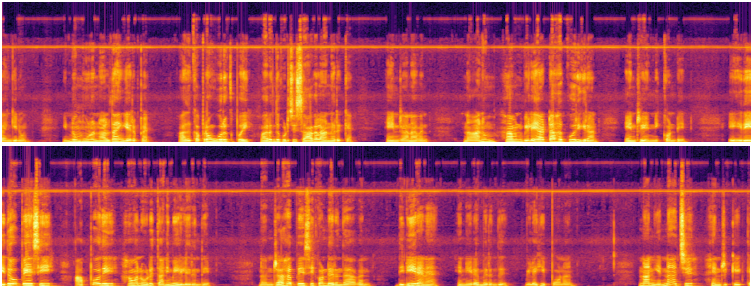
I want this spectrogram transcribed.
தங்கினோம். இன்னும் மூணு நாள் தான் இங்கே இருப்பேன். அதுக்கப்புறம் ஊருக்கு போய் மருந்து குடித்து சாகலான்னு இருக்கேன் என்றான் அவன். நானும் அவன் விளையாட்டாக கூறுகிறான் என்று எண்ணிக்கொண்டேன். ஏதேதோ பேசி அப்போதே அவனோடு தனிமையில் இருந்தேன். நன்றாக பேசிக்கொண்டிருந்த அவன் திடீரென என்னிடமிருந்து விலகிப் போனான். நான் என்ன ஆச்சு என்று கேட்க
